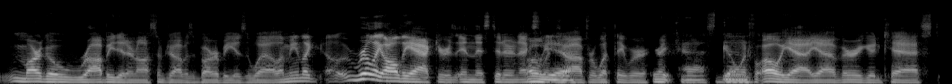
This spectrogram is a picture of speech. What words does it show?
Margot Robbie did an awesome job as Barbie as well. I mean like uh, really all the actors in this did an excellent Oh, yeah. job for what they were Great cast. going yeah. for. Oh yeah, yeah, very good cast.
